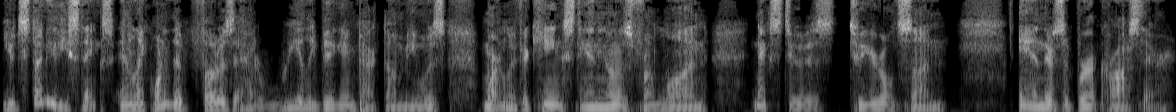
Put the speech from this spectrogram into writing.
you'd study these things. And like one of the photos that had a really big impact on me was Martin Luther King standing on his front lawn next to his two year old son. And there's a burnt cross there.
